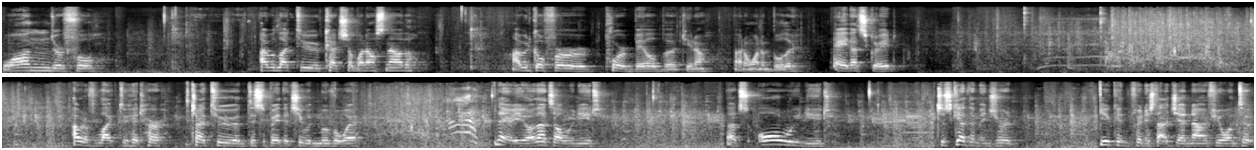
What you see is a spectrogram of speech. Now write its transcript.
Wonderful. I would like to catch someone else now, though. I would go for poor Bill, but, you know, I don't want to bully. Hey, that's great. I would have liked to hit her. Tried to anticipate that she would move away. There you go, that's all we need. That's all we need. Just get them injured. You can finish that gen now if you want to.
